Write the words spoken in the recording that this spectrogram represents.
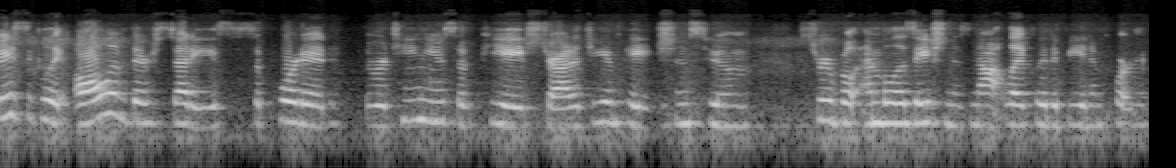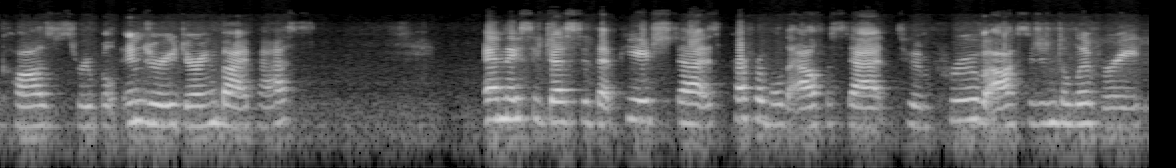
basically all of their studies supported the routine use of pH strategy in patients whom cerebral embolization is not likely to be an important cause of cerebral injury during bypass. And they suggested that pH stat is preferable to alpha stat to improve oxygen delivery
